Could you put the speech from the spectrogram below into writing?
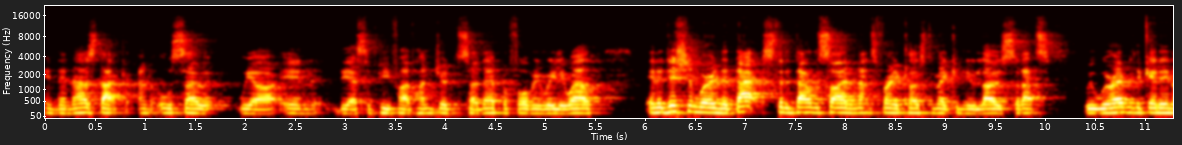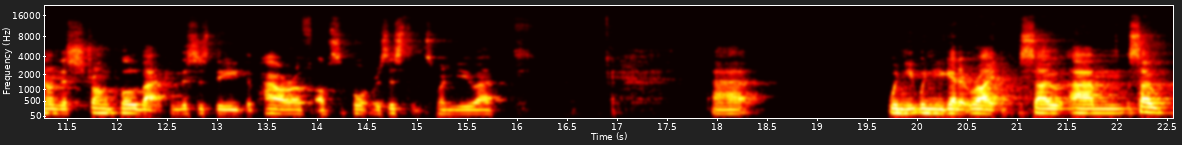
in the Nasdaq and also we are in the S&P 500, so they're performing really well. In addition, we're in the DAX to the downside, and that's very close to making new lows. So that's we were able to get in on this strong pullback, and this is the the power of of support resistance when you. Uh, uh, when you when you get it right. So um, so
